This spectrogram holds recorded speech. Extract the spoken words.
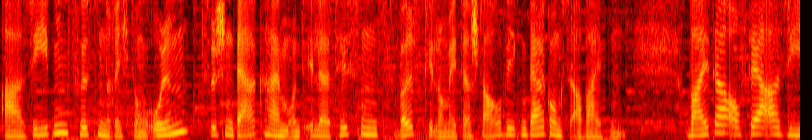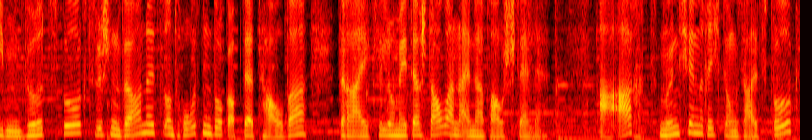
A7 Füssen Richtung Ulm zwischen Bergheim und Illertissen 12 Kilometer Stau wegen Bergungsarbeiten. Weiter auf der A7 Würzburg zwischen Wörnitz und Rothenburg ob der Tauber drei Kilometer Stau an einer Baustelle. A8 München Richtung Salzburg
